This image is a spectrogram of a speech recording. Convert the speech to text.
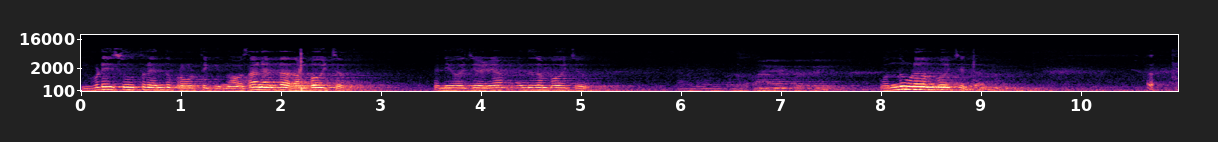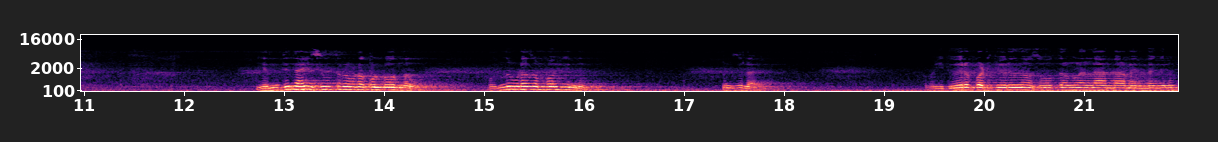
ഇവിടെ ഈ സൂത്രം എന്ത് പ്രവർത്തിക്കുന്നു? അവസാനം എന്താ സംഭവിച്ചത്? എന്ന് ചോദിച്ചു കഴിഞ്ഞാൽ എന്ത് സംഭവിച്ചത്? ഒന്നും ഇവിടെ സംഭവിച്ചില്ല. എന്തിനാ ഈ സൂത്രം ഇവിടെ കൊണ്ടുവന്നത്? ഒന്നും ഇവിടെ സംഭവിക്കുന്നില്ല മനസ്സിലായോ? അപ്പൊ ഇതുവരെ പഠിച്ചു വരുന്ന സൂത്രങ്ങളെല്ലാം എന്താണ്? എന്തെങ്കിലും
